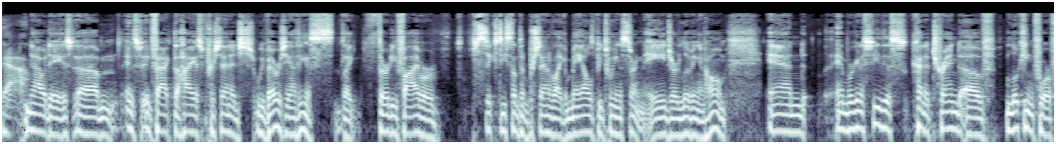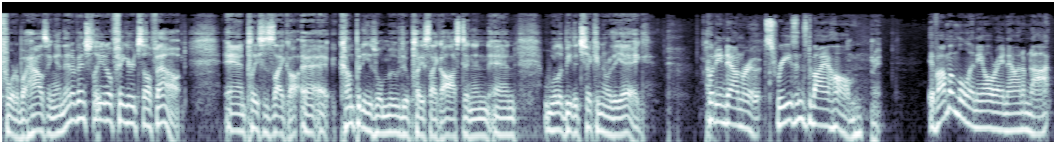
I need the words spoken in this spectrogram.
yeah. nowadays. Um, it's in fact the highest percentage we've ever seen. I think it's like 35 or 60 something percent of like males between a certain age are living at home. And, and we're going to see this kind of trend of looking for affordable housing. And then eventually it'll figure itself out. And places like uh, uh companies will move to a place like Austin. And, and will it be the chicken or the egg? Putting down roots, reasons to buy a home. Right. If I'm a millennial right now and I'm not,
